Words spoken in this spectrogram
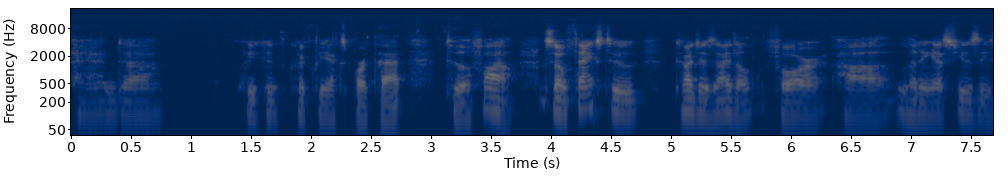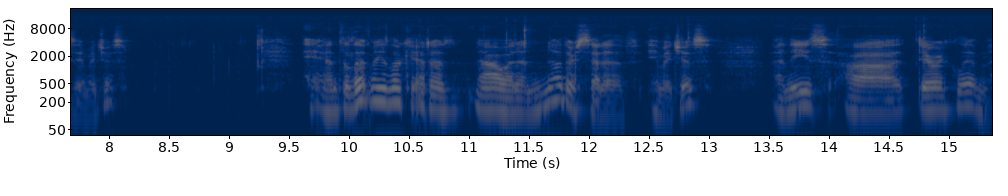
and uh, we could quickly export that to a file. So thanks to Katja Seidel for uh, letting us use these images. And let me look at a, now at another set of images. And these, uh, Derrick Lim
